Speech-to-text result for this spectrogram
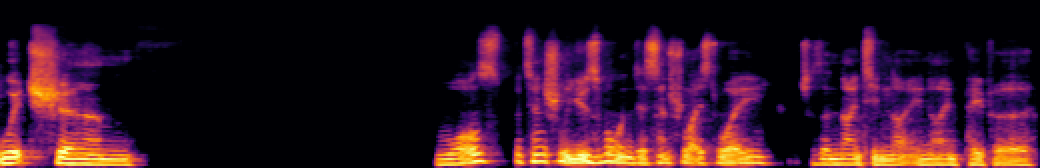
which um, was potentially usable in a decentralized way, which is a 1999 paper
